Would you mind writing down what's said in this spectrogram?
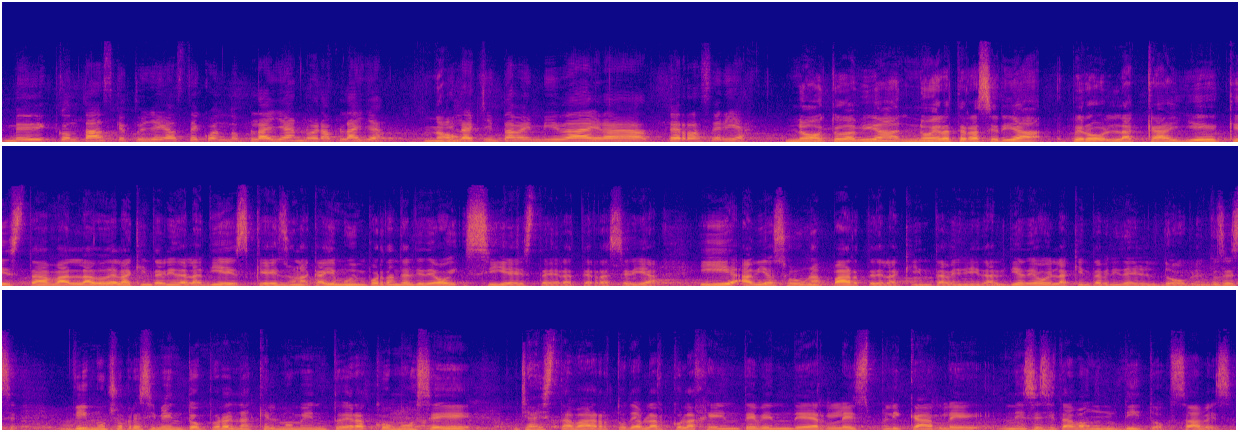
me contabas que tú llegaste cuando playa no era playa. No. Y la Quinta Avenida era terracería. No, todavía no era terracería, pero la calle que estaba al lado de la Quinta Avenida, la 10, que es una calle muy importante al día de hoy, sí, esta era terracería. Y había solo una parte de la Quinta Avenida. Al día de hoy la Quinta Avenida es el doble. Entonces vi mucho crecimiento, pero en aquel momento era como se ya estaba harto de hablar con la gente, venderle, explicarle. Necesitaba un detox, ¿sabes?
